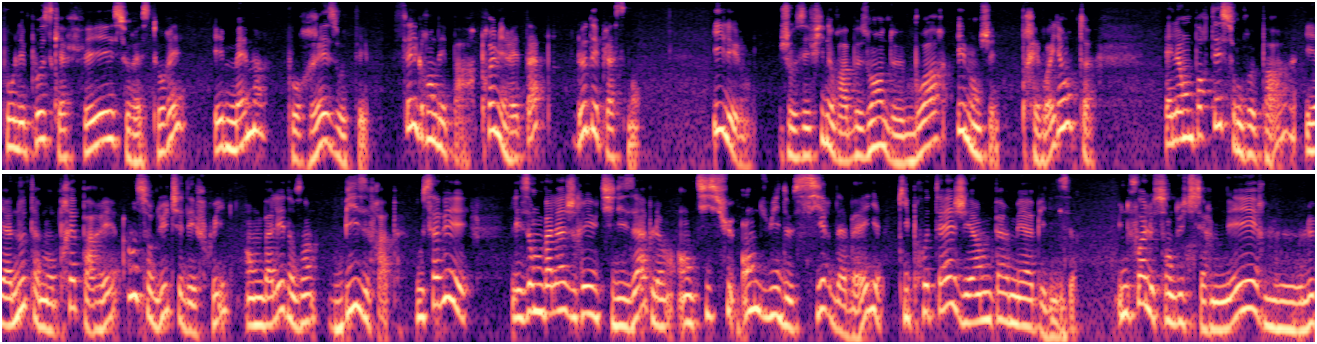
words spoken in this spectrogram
pour les pauses café, se restaurer et même pour réseauter. C'est le grand départ. Première étape, le déplacement. Il est long. Joséphine aura besoin de boire et manger. Prévoyante, elle a emporté son repas et a notamment préparé un sandwich et des fruits emballés dans un wrap. Vous savez, les emballages réutilisables en tissu enduit de cire d'abeille qui protègent et imperméabilisent. Une fois le sandwich terminé, le, le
